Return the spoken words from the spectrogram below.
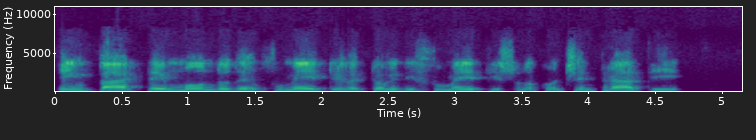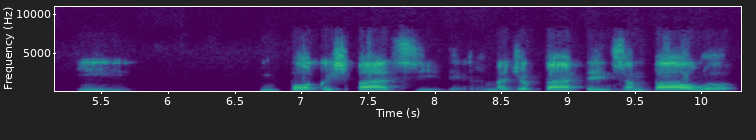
in parte il mondo del fumetto, i lettori di fumetti sono concentrati in, in pochi spazi, la maggior parte in San Paolo,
